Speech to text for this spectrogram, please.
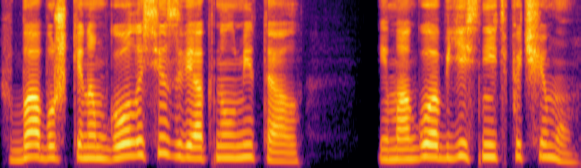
В бабушкином голосе звякнул металл. И могу объяснить, почему.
